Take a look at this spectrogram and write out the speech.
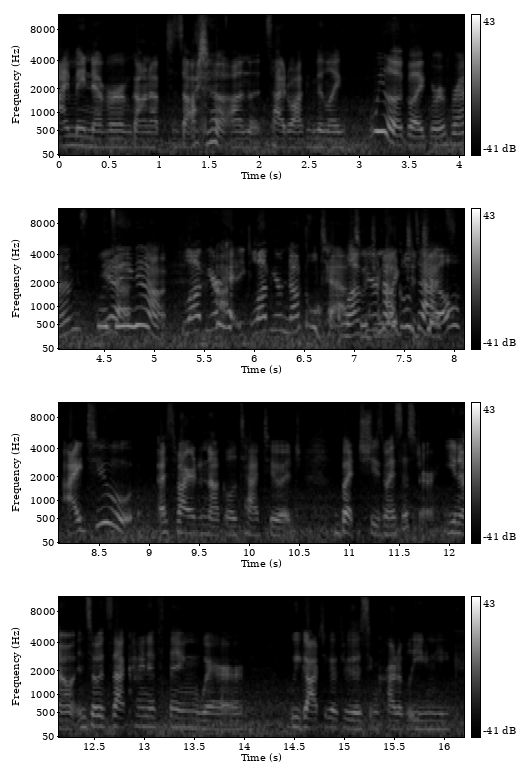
I may never have gone up to Zosia on the sidewalk and been like, "We look like we're friends. Let's Yeah. hang out." Love your love your knuckle taps. Love Would your you knuckle like tats. chill? I too aspire to knuckle tattooage, but she's my sister, you know, and so it's that kind of thing where we got to go through this incredibly unique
